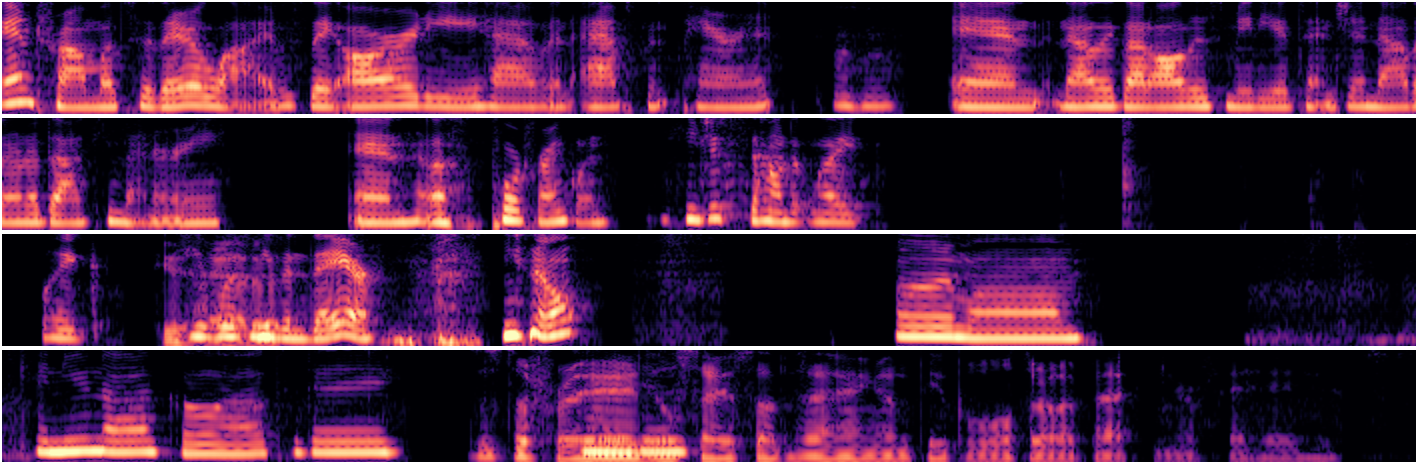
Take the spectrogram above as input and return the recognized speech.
and trauma to their lives. They already have an absent parent Mm-hmm. and now they got all this media attention. Now they're in a documentary. And uh, poor franklin. He just sounded like like He's he wasn't it. even there you know? Hi mom can you not go out today Just afraid Mhm. you'll say something and people will throw it back in your face.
